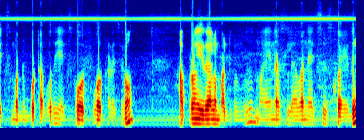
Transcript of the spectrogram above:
எக்ஸ் மட்டும் போட்டால் போதும். எக்ஸ் பவர் ஃபோர் கிடச்சிரும். அப்புறம் இதால் மல்டி பண்ணும்போது மைனஸ் லெவன் எக்ஸ் ஸ்கொயர்டு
